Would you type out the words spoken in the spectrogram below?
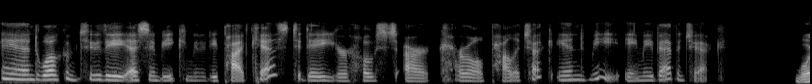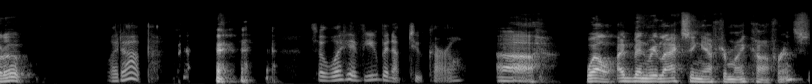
and welcome to the SMB Community Podcast. Today, your hosts are Karl Palachuk and me, Amy Babinchak. What up? What up? so, what have you been up to, Karl? Uh, well, I've been relaxing after my conference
